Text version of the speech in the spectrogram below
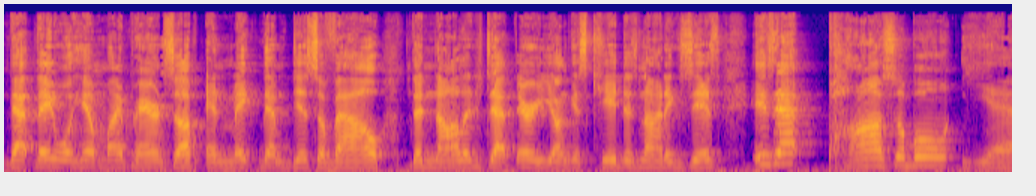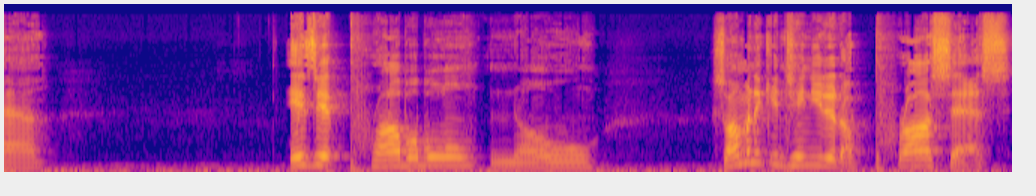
that they will hem my parents up and make them disavow the knowledge that their youngest kid does not exist? Is that possible? Yeah. Is it probable? No. So I'm going to continue to process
